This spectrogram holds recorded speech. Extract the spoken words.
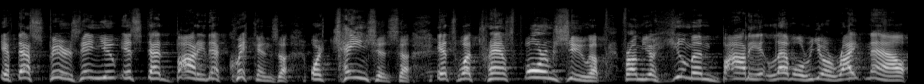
if that spirit's in you, it's that body that quickens uh, or changes. Uh, it's what transforms you from your human body at level you're right now,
